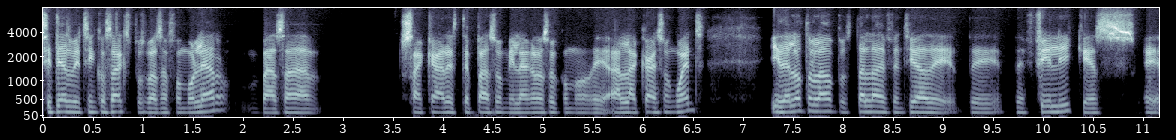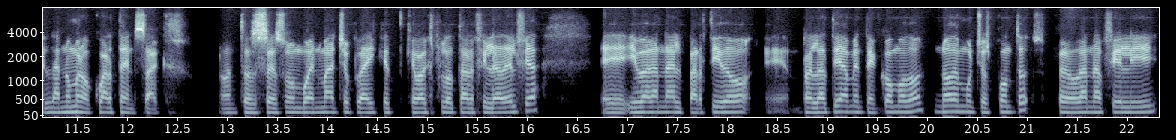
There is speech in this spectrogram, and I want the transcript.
Si tienes 25 sacks, pues vas a fumolear, vas a sacar este paso milagroso como de a la Carson Wentz. Y del otro lado, pues está la defensiva de, de- de Philly, que es eh, la número cuarta en sacks. ¿no? Entonces es un buen matchup ahí que, que va a explotar Filadelfia eh, y va a ganar el partido eh, relativamente cómodo, no de muchos puntos, pero gana Philly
